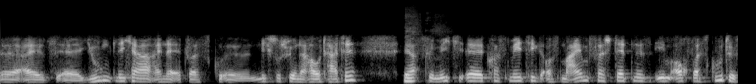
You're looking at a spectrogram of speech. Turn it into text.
äh, als äh, Jugendlicher eine etwas äh, nicht so schöne Haut hatte, ja. ist für mich äh, Kosmetik aus meinem Verständnis eben auch was Gutes.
